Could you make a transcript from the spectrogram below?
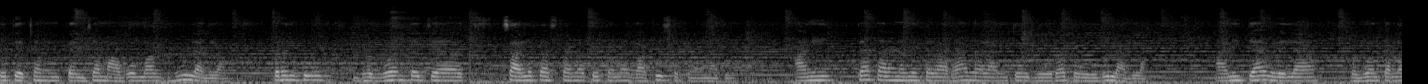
तो त्याच्या त्यांच्या मागोमाग घेऊ लागला. परंतु भगवंत ज्या चालत असताना तो त्यांना गाठू शकला नाही आणि त्या कारणाने त्याला राग आला आणि तो जोरात ओरडू लागला. आणि त्यावेळेला भगवंतांना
